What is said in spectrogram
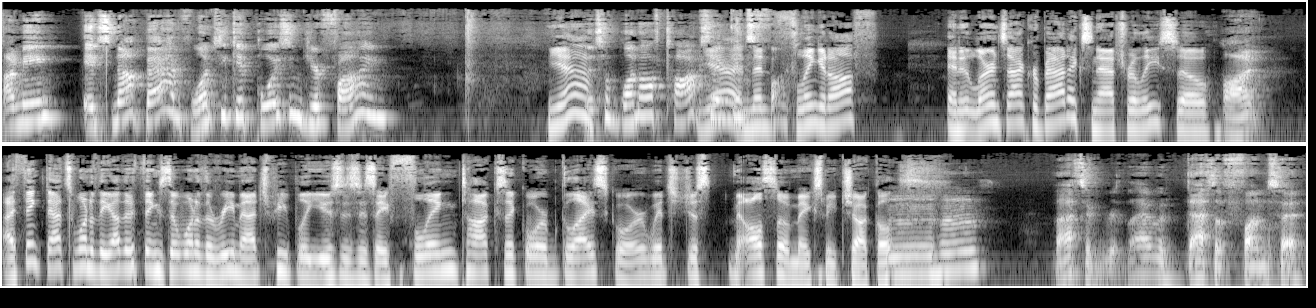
I mean, it's not bad. Once you get poisoned, you're fine. Yeah. It's a one-off toxic. yeah, and then fling it off. And it learns acrobatics naturally, so on. I think that's one of the other things that one of the rematch people uses is a fling toxic orb Gliscor, which just also makes me chuckle. Mm. That's a that would, that's a fun set.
